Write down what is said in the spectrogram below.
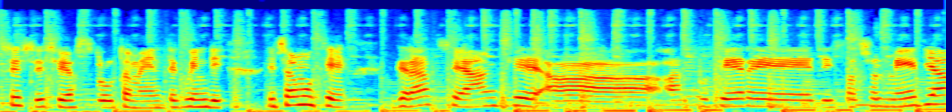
sì, sì, sì, assolutamente. Quindi diciamo che grazie anche a- al potere dei social media,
